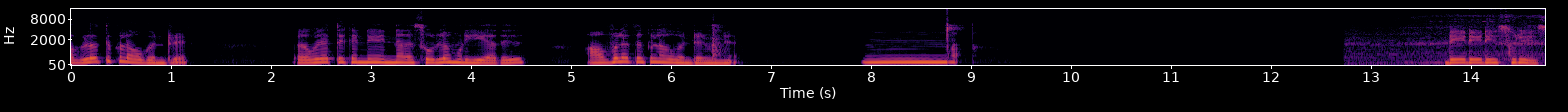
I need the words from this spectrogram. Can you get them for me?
அவ்வளோத்துக்கு லவ் பண்ணுறேன் எவ்வளோத்துக்குன்னு என்னால் சொல்ல முடியாது. அவ்வளோத்துக்கு லவ் பண்ணுறேன் உன்னை. டே டே டே சுரேஷ்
